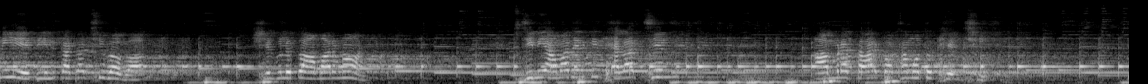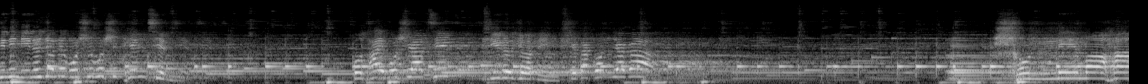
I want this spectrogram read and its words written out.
নিয়ে দিন কাটাচ্ছি বাবা। সেগুলো তো আমার নয়। যিনি আমাদেরকে খেলাচ্ছেন, আমরা তার কথা মতো খেলছি। তিনি নিরজনে বসে বসে খেলছেন। কোথায় বসে আছেন? নিরজনে সেটা কোন জায়গা? শূন্যে মহা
